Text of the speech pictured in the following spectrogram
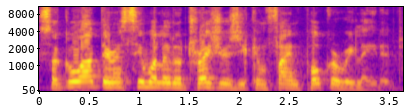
So go out there and see what little treasures you can find poker related.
